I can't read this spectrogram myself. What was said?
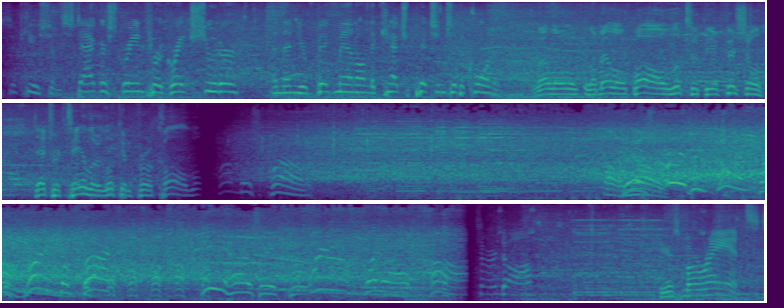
execution. Stagger screen for a great shooter, and then your big man on the catch pitch into the corner. Lelo, LaMelo Ball looks at the official. Dedrick Taylor looking for a call. Oh, no. Irving going behind the back. He has a career playoff high. Turned off. Here's Morant.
